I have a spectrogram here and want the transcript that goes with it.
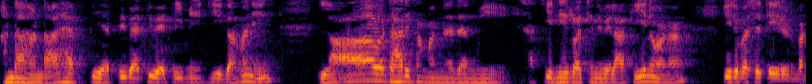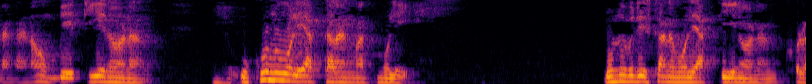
අඬා අඬා හැපි හැපි වැටි වැටි මේ ගිය ගමනින් ලාවට හරි කමන්නේ දැන් මේ සතිය නිර්වචන වෙලා තියෙනවනම් ඊට පස්සේ තේරෙන්න පටන් ගන්නවා උඹේ තියෙනවනම් උකුණු මොලයක් තරම්වත් මොලේ දුනු මිදිස් කන මොලයක් තියෙනවනම් කොළ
